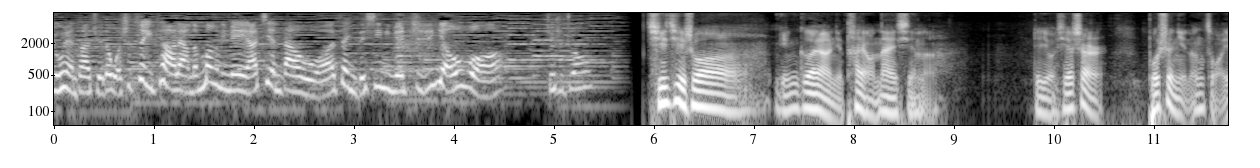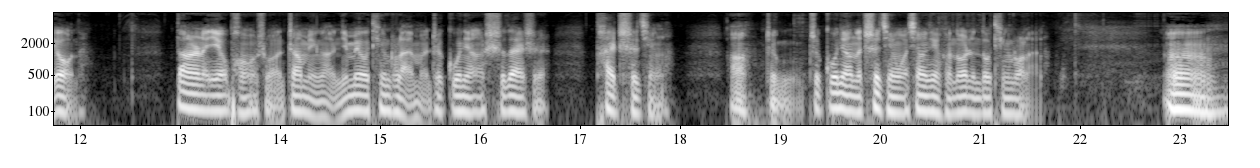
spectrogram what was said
永远都要觉得我是最漂亮的，梦里面也要见到我，在你的心里面只有我，就是装。琪琪说：“明哥呀，你太有耐心了，这有些事儿。”不是你能左右的。当然了，也有朋友说：“张明啊，你没有听出来吗？这姑娘实在是太痴情了，啊，这这姑娘的痴情，我相信很多人都听出来了。”嗯，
